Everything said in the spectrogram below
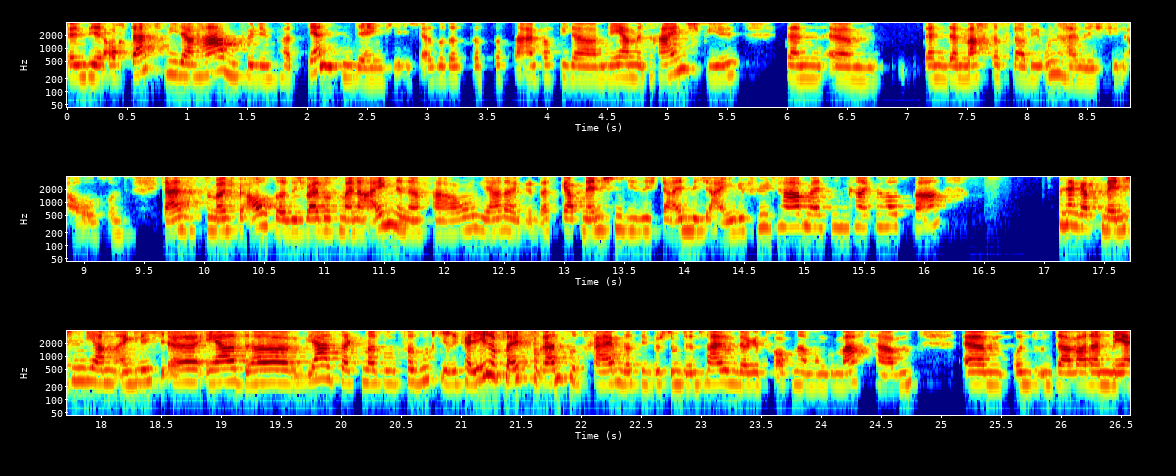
wenn wir auch das wieder haben für den Patienten, denke ich, also dass, dass das da einfach wieder mehr mit reinspielt, dann ähm, dann, dann macht das, glaube ich, unheimlich viel aus. Und da ist es zum Beispiel auch so, also ich weiß aus meiner eigenen Erfahrung, ja, da, das gab Menschen, die sich da in mich eingefühlt haben, als ich im Krankenhaus war. Und dann gab es Menschen, die haben eigentlich äh, eher, da, ja, sag mal so, versucht, ihre Karriere vielleicht voranzutreiben, dass sie bestimmte Entscheidungen da getroffen haben und gemacht haben. Ähm, und, und da war dann mehr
